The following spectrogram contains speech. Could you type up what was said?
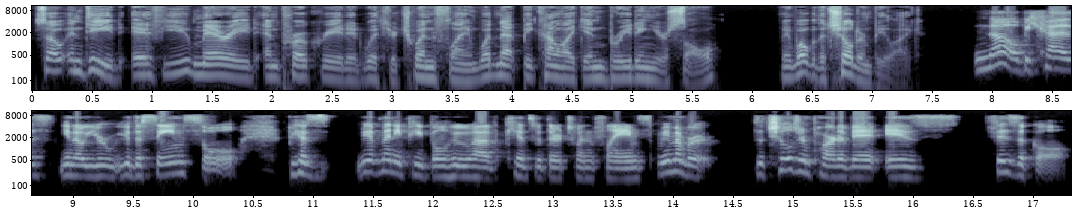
So indeed, if you married and procreated with your twin flame, wouldn't that be kind of like inbreeding your soul? I mean, what would the children be like? No, because you know you're you're the same soul. Because we have many people who have kids with their twin flames. Remember, the children part of it is physical.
